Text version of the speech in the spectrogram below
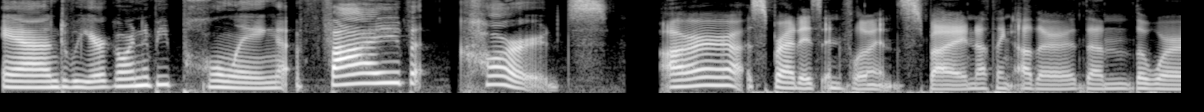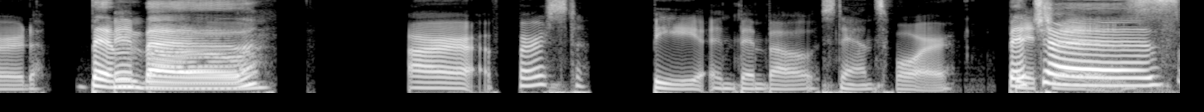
and we are going to be pulling five cards. Our spread is influenced by nothing other than the word Bimbo. bimbo. Our first B in bimbo stands for Bitches.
